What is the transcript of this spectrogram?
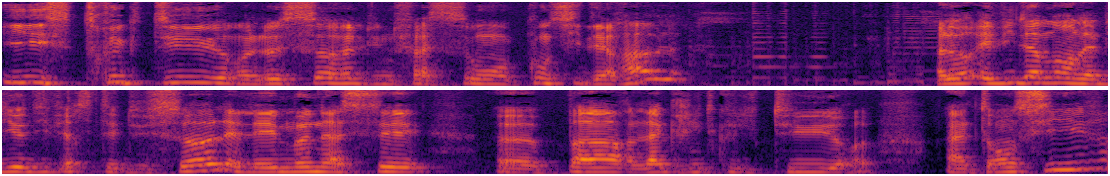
Il structure le sol d'une façon considérable. Alors évidemment, la biodiversité du sol, elle est menacée euh, par l'agriculture intensive.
